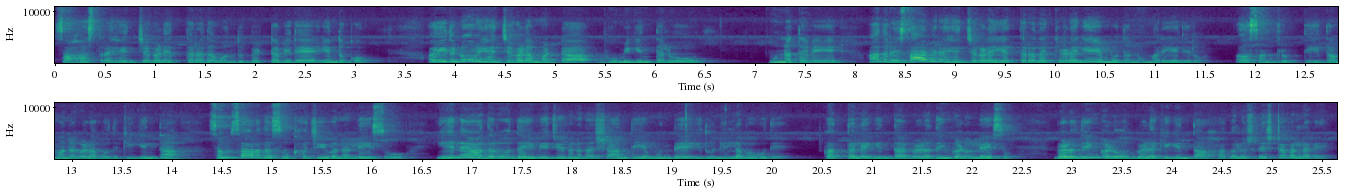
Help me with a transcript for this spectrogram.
ಸಹಸ್ರ ಹೆಜ್ಜೆಗಳ ಎತ್ತರದ ಒಂದು ಬೆಟ್ಟವಿದೆ ಎಂದುಕೋ. ಐದು ನೂರು ಹೆಜ್ಜೆಗಳ ಮಟ್ಟ ಭೂಮಿಗಿಂತಲೂ ಉನ್ನತವೇ, ಆದರೆ ಸಾವಿರ ಹೆಜ್ಜೆಗಳ ಎತ್ತರದ ಕೆಳಗೆ ಎಂಬುದನ್ನು ಮರೆಯದಿರು. ಅಸಂತೃಪ್ತಿ ದಮನಗಳ ಬದುಕಿಗಿಂತ ಸಂಸಾರದ ಸುಖ ಜೀವನ ಲೇಸು, ಏನೇ ಆದರೂ ದೈವಿ ಜೀವನದ ಶಾಂತಿಯ ಮುಂದೆ ಇದು ನಿಲ್ಲಬಹುದೇ? ಕತ್ತಲೆಗಿಂತ ಬೆಳದಿಂಗಳು ಲೇಸು. ಬೆಳದಿಂಗಳು ಬೆಳಕಿಗಿಂತ ಹಗಲು ಶ್ರೇಷ್ಠವಲ್ಲವೇ?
